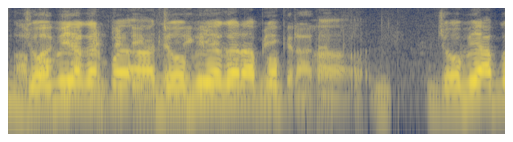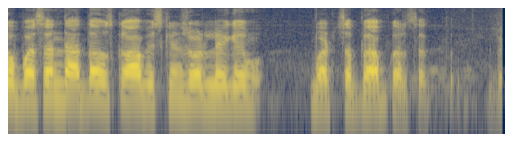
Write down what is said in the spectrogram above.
जो भी अगर जो भी अगर आपको हाँ, जो भी आपको पसंद आता है उसका आप स्क्रीनशॉट लेके व्हाट्सएप पे आप कर सकते हो।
